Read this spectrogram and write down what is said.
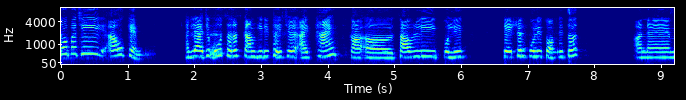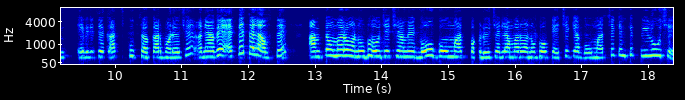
તો પછી આવું કેમ? એટલે આજે બહુ સરસ કામગીરી થઈ છે. I thank Savli police, station police officers અને એવી રીતે ખૂબ સહકાર મળ્યો છે. અને હવે એફએસએલ આવશે. આમ તો અમારો અનુભવ જે છે, અમે બહુ ગૌમાંસ પકડ્યું છે, એટલે અમારો અનુભવ કહે છે કે આ ગૌમાંસ છે, કેમ કે પીળું છે,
